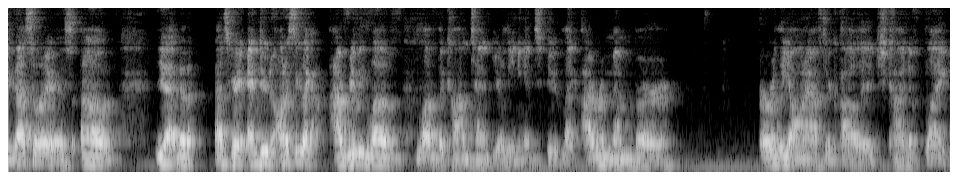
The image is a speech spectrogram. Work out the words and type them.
that's hilarious. Um, yeah, no, that's great. And dude, honestly, like I really love love the content you're leaning into. Like I remember early on after college, kind of like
